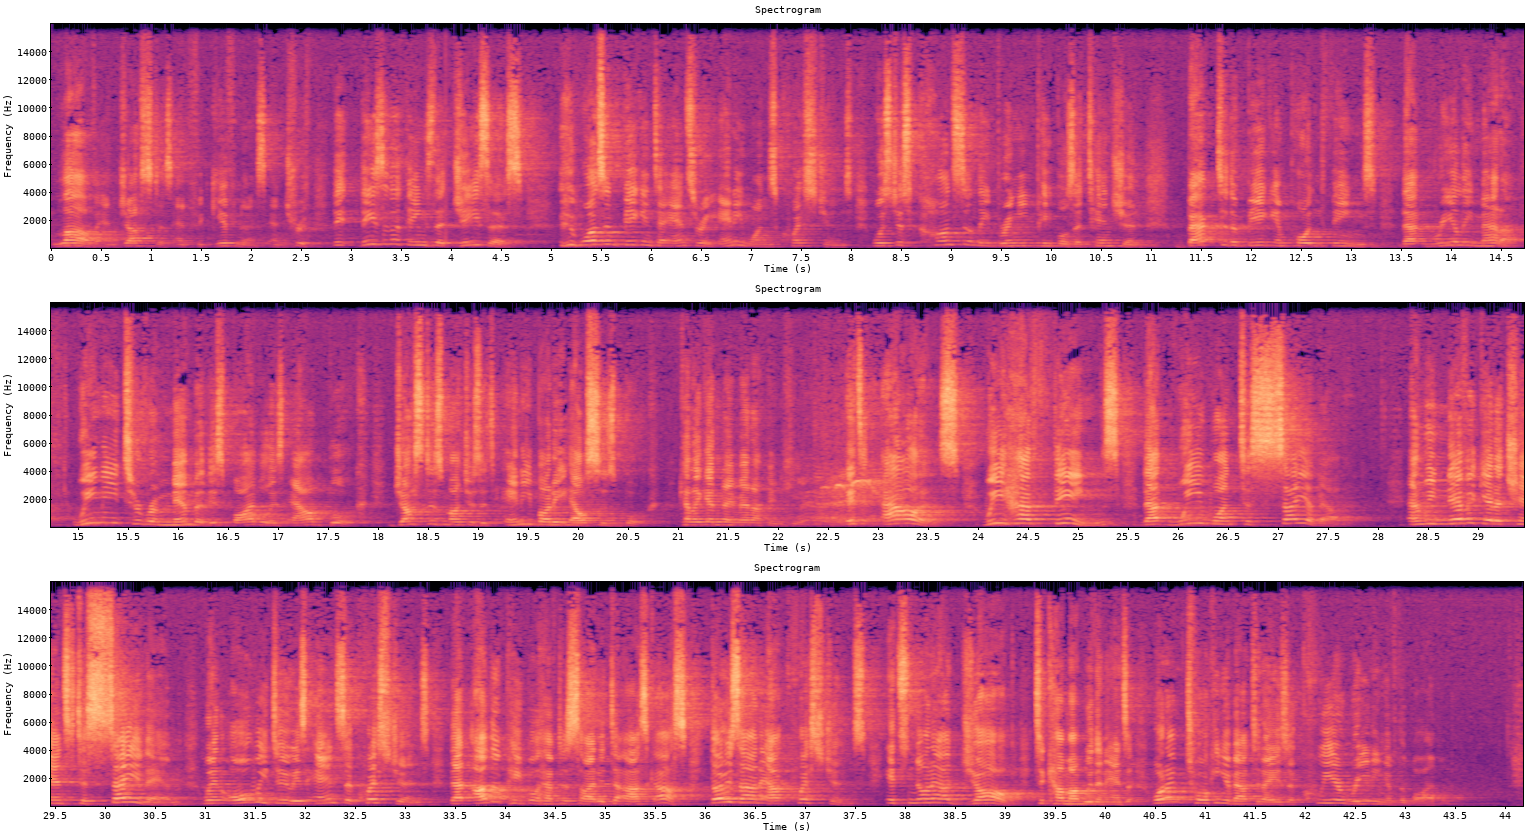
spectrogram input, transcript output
love and justice and forgiveness and truth. These are the things that Jesus, who wasn't big into answering anyone's questions, was just constantly bringing people's attention back to the big important things that really matter. We need to remember this Bible is our book just as much as it's anybody else's book. Can I get an amen up in here? It's ours. We have things that we want to say about it. And we never get a chance to say them when all we do is answer questions that other people have decided to ask us. Those aren't our questions. It's not our job to come up with an answer. What I'm talking about today is a queer reading of the Bible.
